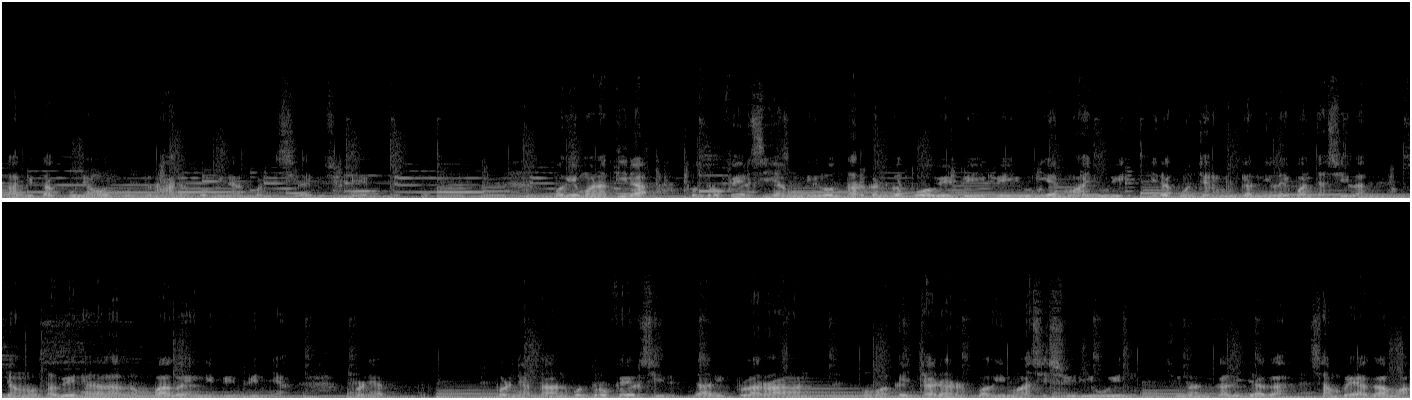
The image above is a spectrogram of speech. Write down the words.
tapi tak punya output terhadap pembinaan Pancasila itu sendiri. Bagaimana tidak, kontroversi yang dilontarkan Ketua BPIP Yudian Wahyudi tidak mencerminkan nilai Pancasila yang notabene adalah lembaga yang dipimpinnya. Pernyataan kontroversi dari pelarangan memakai cadar bagi mahasiswi di UIN Sunan Kalijaga sampai agama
